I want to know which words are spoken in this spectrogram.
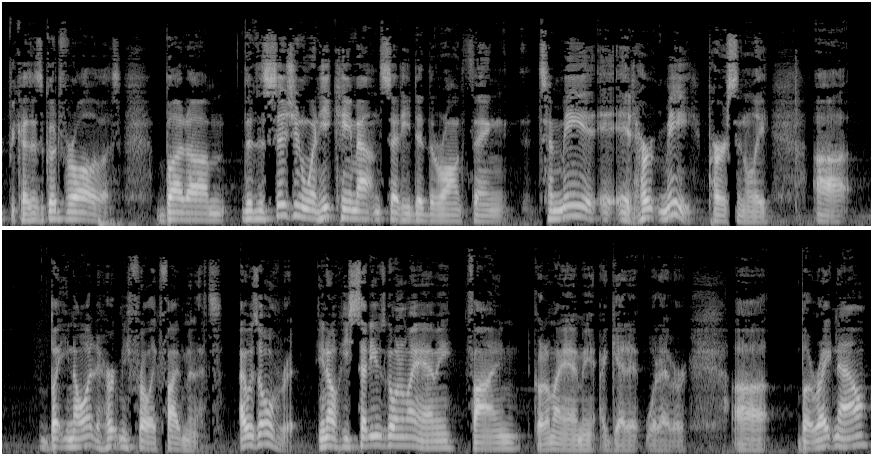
because it's good for all of us. But um, the decision when he came out and said he did the wrong thing, to me, it, it hurt me personally. Uh, but you know what? It hurt me for like five minutes. I was over it. You know, he said he was going to Miami. Fine, go to Miami. I get it. Whatever. Uh, but right now,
